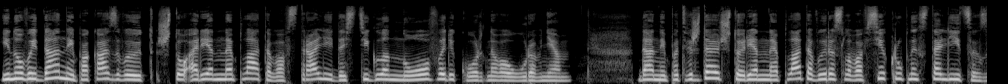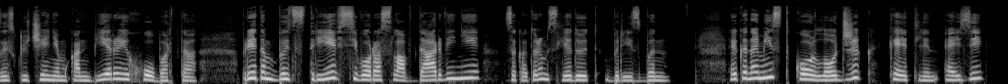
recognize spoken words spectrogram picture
И новые данные показывают, что арендная плата в Австралии достигла нового рекордного уровня. Данные подтверждают, что арендная плата выросла во всех крупных столицах, за исключением Канберры и Хобарта. При этом быстрее всего росла в Дарвине, за которым следует Брисбен. Экономист CoreLogic Кэтлин Эзи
